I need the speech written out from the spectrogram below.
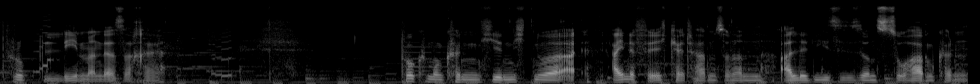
Problem an der Sache. Pokémon können hier nicht nur eine Fähigkeit haben, sondern alle, die sie sonst so haben können.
